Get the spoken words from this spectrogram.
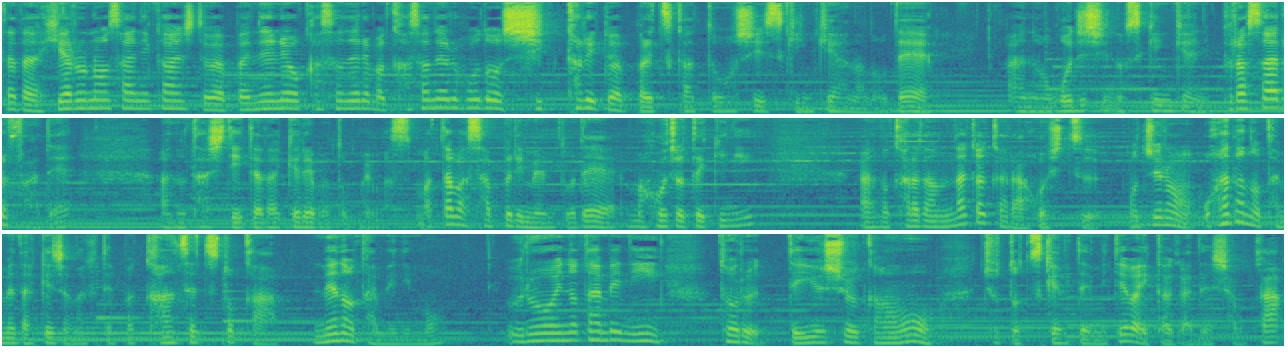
ただヒアルロン酸に関してはやっぱり年齢を重ねれば重ねるほどしっかりとやっぱり使ってほしいスキンケアなのであのご自身のスキンケアにプラスアルファであの足していただければと思います。またはサプリメントで、まあ、補助的にあの体の中から保湿。もちろんお肌のためだけじゃなくてやっぱ関節とか目のためにも潤いのために取るっていう習慣をちょっとつけてみてはいかがでしょうか、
